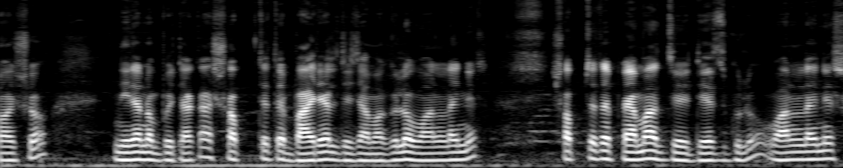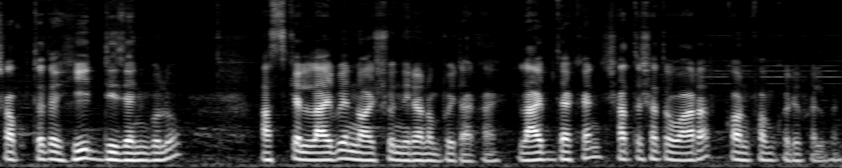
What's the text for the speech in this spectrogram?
নয়শো নিরানব্বই টাকা। সবচেয়ে ভাইরাল যে জামাগুলো অনলাইনের সবচেয়ে ফেমাস যে ড্রেসগুলো অনলাইনের সবচেয়ে হিট ডিজাইনগুলো আজকের লাইভে নয়শো নিরানব্বই টাকায়। লাইভ দেখেন সাথে সাথে অর্ডার কনফার্ম করে ফেলবেন।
